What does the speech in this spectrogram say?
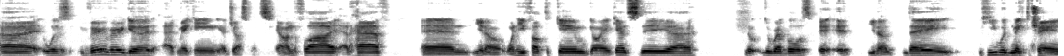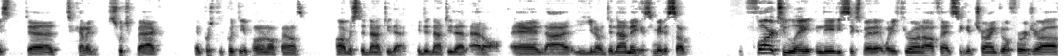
uh, was very, very good at making adjustments on the fly at half, and you know when he felt the game going against the uh, the, the Red Bulls, it, it you know they he would make the change to, to kind of switch back and push to put the opponent off balance. Armas did not do that. He did not do that at all, and uh, you know did not make us. He made a sub far too late in the 86th minute when he threw on offense to get try and go for a draw.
